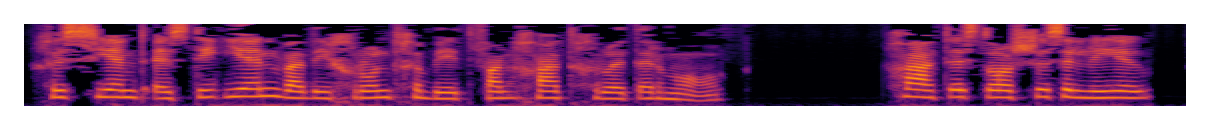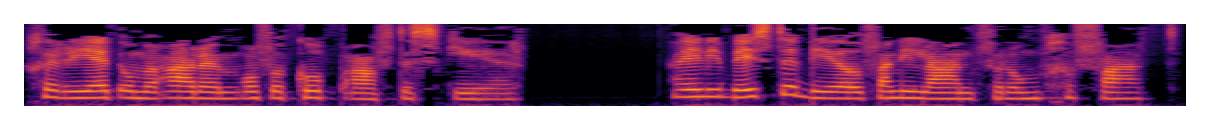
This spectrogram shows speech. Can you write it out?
geseend is die een wat die grondgebied van Gad groter maak. Gad is daar soos een leeuw, gereed om een arm of een kop af te skeer. Hij het die beste deel van die land vir hom gevat.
